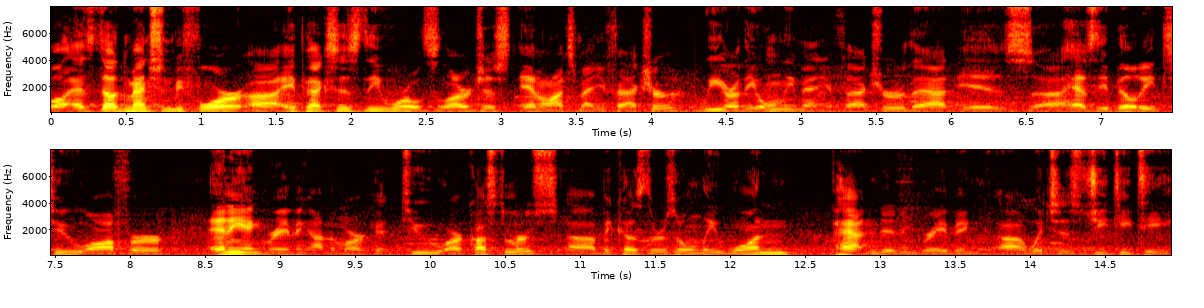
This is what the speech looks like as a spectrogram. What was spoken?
Well, as Doug mentioned before, uh, Apex is the world's largest anilox manufacturer. We are the only manufacturer that is uh, has the ability to offer any engraving on the market to our customers uh, because there's only one patented engraving, uh, which is GTT.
